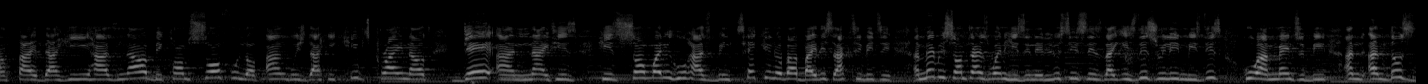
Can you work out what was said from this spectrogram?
and 5 that he has now become so full of anguish that he keeps crying out day and night. He's, he's somebody who has been taken over by this activity. And maybe sometimes when he's in a lucid state, like, is this really me? Is this who I'm meant to be? And, and those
